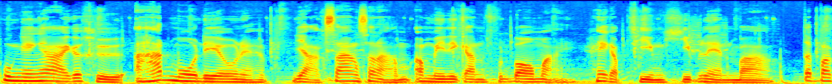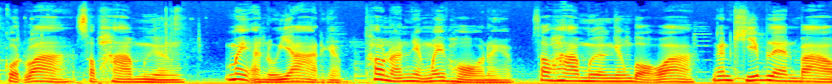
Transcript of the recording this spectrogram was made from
พูดง่ายๆก็คืออาร์ตโมเดลเนี่ยครับอยากสร้างสนามอเมริกันฟุตบอลใหม่ให้กับทีมคีฟแลนด์บาวแต่ปรากฏว่าสภาเมือง ไม่อนุญาตครับ เท่านั้นยังไม่พอนะครับสภาเมืองยังบอกว่างั้นคีฟแลนด์บาว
